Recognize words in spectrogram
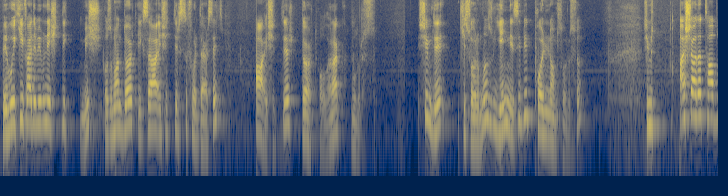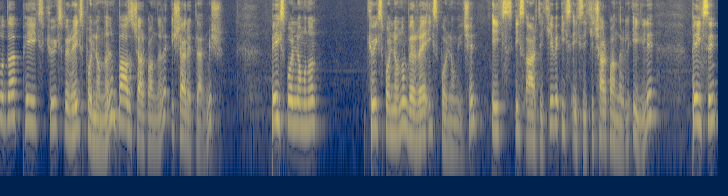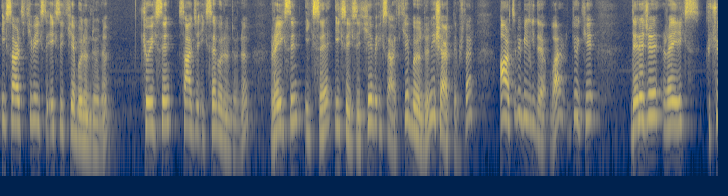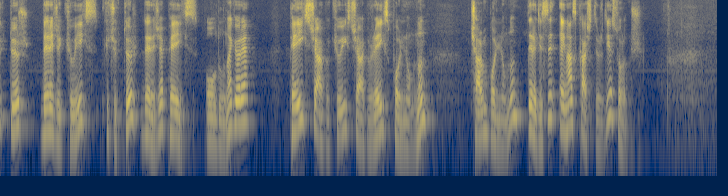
Ve bu iki ifade birbirine eşitlikmiş. O zaman 4 eksi a eşittir sıfır dersek a eşittir 4 olarak buluruz. Şimdi iki sorumuz yeni nesil bir polinom sorusu. Şimdi aşağıda tabloda px, qx ve rx polinomlarının bazı çarpanları işaretlenmiş. px polinomunun Qx polinomunun ve Rx polinomu için x, x artı 2 ve x eksi 2 çarpanları ile ilgili Px'in x artı 2 ve x eksi 2'ye bölündüğünü, Qx'in sadece x'e bölündüğünü, Rx'in x'e, x eksi 2'ye ve x artı 2'ye bölündüğünü işaretlemişler. Artı bir bilgi de var. Diyor ki derece Rx küçüktür derece Qx küçüktür derece Px olduğuna göre Px çarpı Qx çarpı Rx polinomunun çarpım polinomunun derecesi en az kaçtır diye sorulmuş.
